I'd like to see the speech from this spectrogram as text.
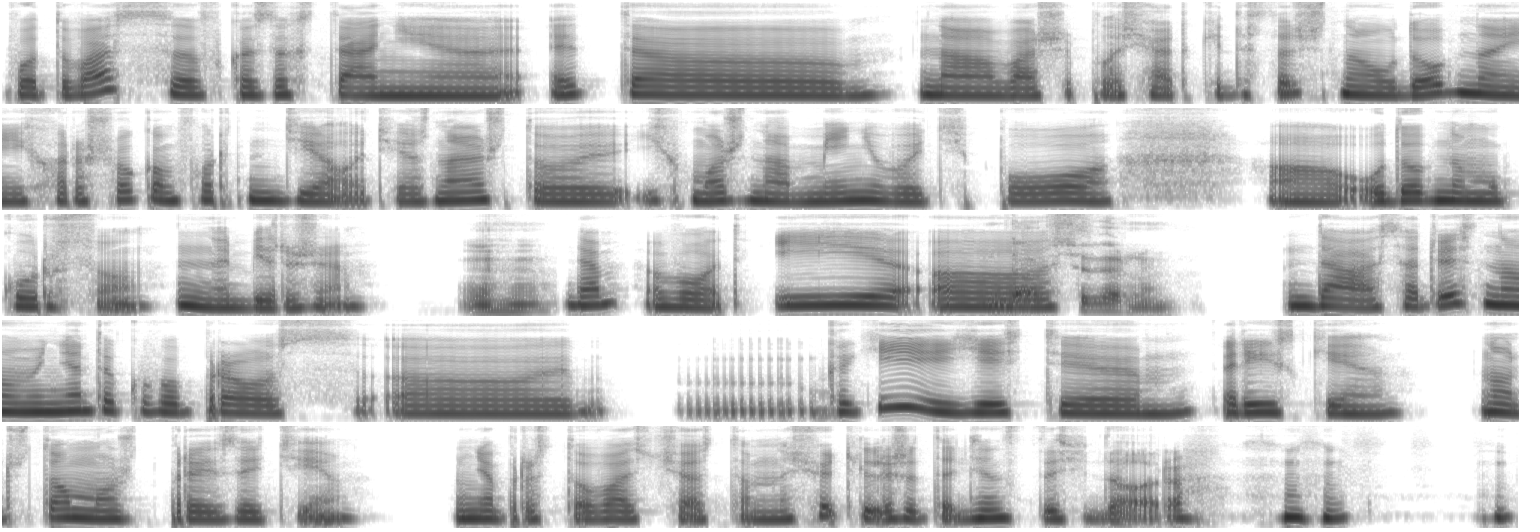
Вот у вас в Казахстане это на вашей площадке достаточно удобно и хорошо, комфортно делать. Я знаю, что их можно обменивать по а, удобному курсу на бирже. Угу. Да, вот. И, а, да, все верно. Да, соответственно, у меня такой вопрос. А, какие есть э, риски? Ну, вот что может произойти? У меня просто у вас сейчас там на счете лежит 11 тысяч долларов.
